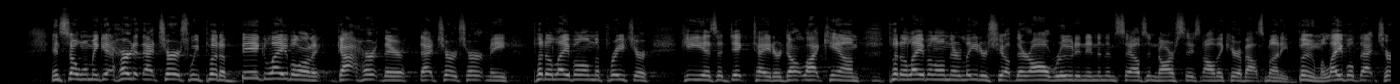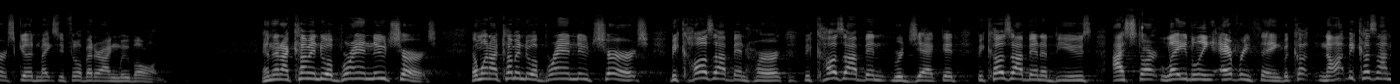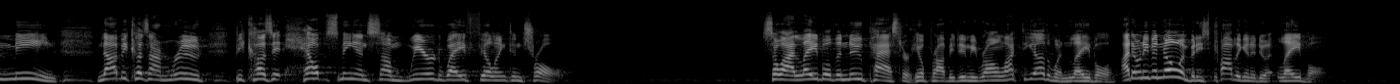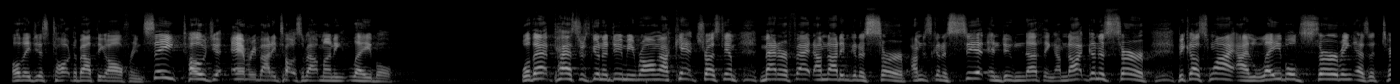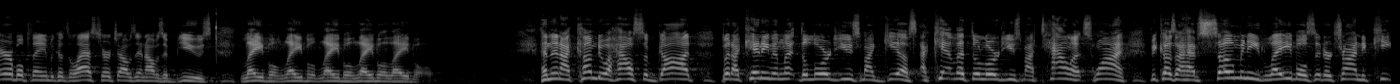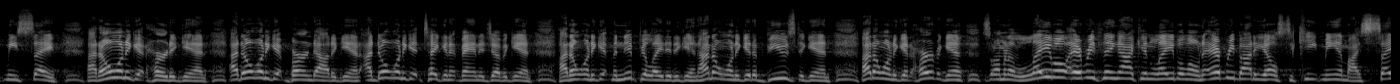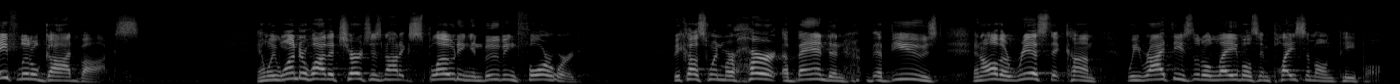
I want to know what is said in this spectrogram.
And so when we get hurt at that church, we put a big label on it. Got hurt there. That church hurt me. Put a label on the preacher. He is a dictator. Don't like him. Put a label on their leadership. They're all rooted into themselves and narcissists, and all they care about is money. Boom. Labeled that church good. Makes me feel better. I can move on. And then I come into a brand new church. And when I come into a brand new church, because I've been hurt, because I've been rejected, because I've been abused, I start labeling everything. Because not because I'm mean, not because I'm rude, because it helps me in some weird way feel in control. So I label the new pastor. He'll probably do me wrong like the other one. Label. I don't even know him, but he's probably going to do it. Label. Oh, they just talked about the offering. See, told you everybody talks about money. Label. Well, that pastor's gonna do me wrong. I can't trust him. Matter of fact, I'm not even gonna serve. I'm just gonna sit and do nothing. I'm not gonna serve because why? I labeled serving as a terrible thing because the last church I was in, I was abused. Label, label, label, label, label. And then I come to a house of God, but I can't even let the Lord use my gifts. I can't let the Lord use my talents. Why? Because I have so many labels that are trying to keep me safe. I don't want to get hurt again. I don't want to get burned out again. I don't want to get taken advantage of again. I don't want to get manipulated again. I don't want to get abused again. I don't want to get hurt again. So I'm going to label everything I can label on everybody else to keep me in my safe little God box. And we wonder why the church is not exploding and moving forward. Because when we're hurt, abandoned, abused, and all the risks that come, we write these little labels and place them on people.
